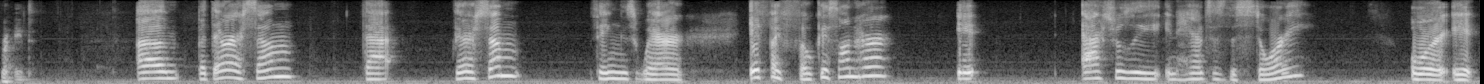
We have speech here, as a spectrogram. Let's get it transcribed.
Right. Um, but there are some that there are some things where if I focus on her, it actually enhances the story or it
